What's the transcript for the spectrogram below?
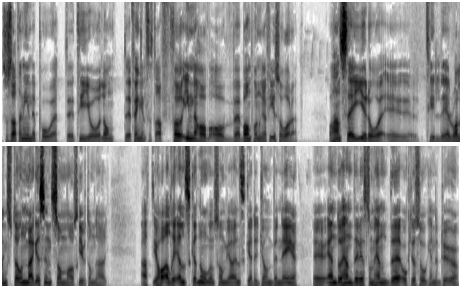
så satt han inne på ett eh, tio år långt fängelsestraff för innehav av barnpornografi, så var det. Och han säger då eh, till det Rolling Stone Magazine som har skrivit om det här, att jag har aldrig älskat någon som jag älskade John Benet. Eh, ändå hände det som hände och jag såg henne dö.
